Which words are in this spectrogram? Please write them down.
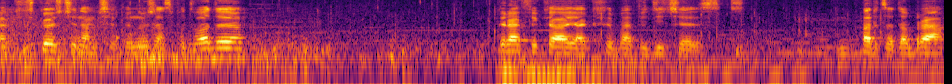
Jakiś gościu nam się wynurza spod wody. Grafika, jak chyba widzicie, jest bardzo dobra.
